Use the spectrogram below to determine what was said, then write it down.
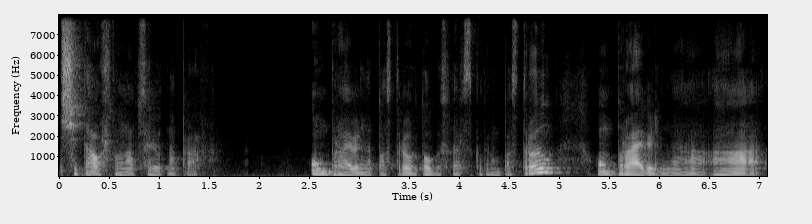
считал, что он абсолютно прав он правильно построил то государство, которое он построил, он правильно а,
